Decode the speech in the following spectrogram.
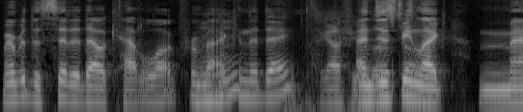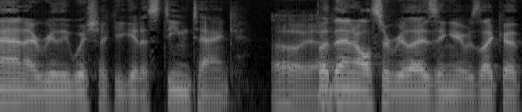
remember the citadel catalog from back mm-hmm. in the day I got a few and just being like man i really wish i could get a steam tank oh yeah. but then also realizing it was like a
